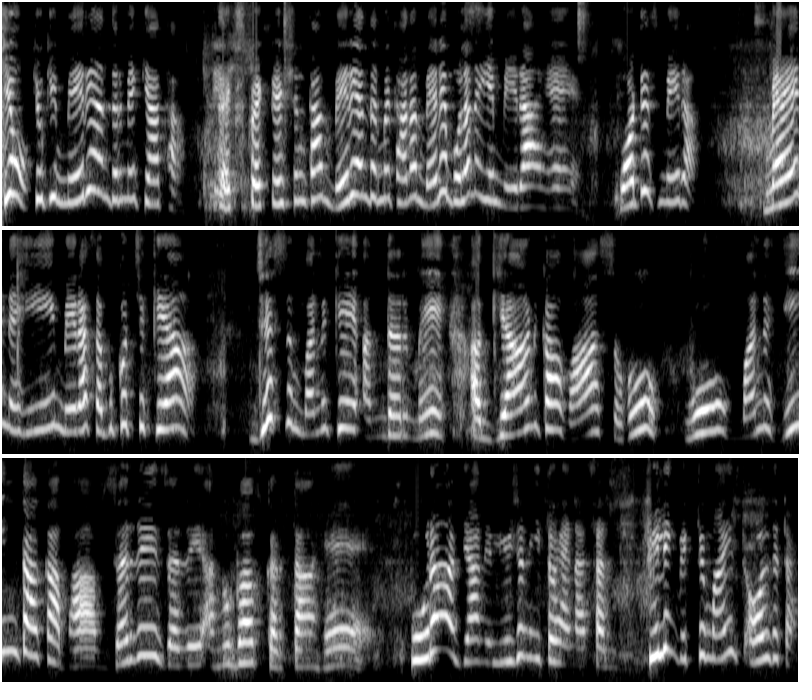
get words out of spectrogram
क्यों? क्योंकि मेरे अंदर में क्या था? एक्सपेक्टेशन था। मेरे अंदर में था ना, मैंने बोला ना, ये मेरा है। वॉट इज़ मेरा? मैं नहीं, मेरा सब कुछ क्या? जिस मन के अंदर में अज्ञान का वास हो, वो मनहीनता का भाव जर्रे जर्रे अनुभव करता है। पूरा अज्ञान इल्यूजन ही तो है ना son feeling victimised all the time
